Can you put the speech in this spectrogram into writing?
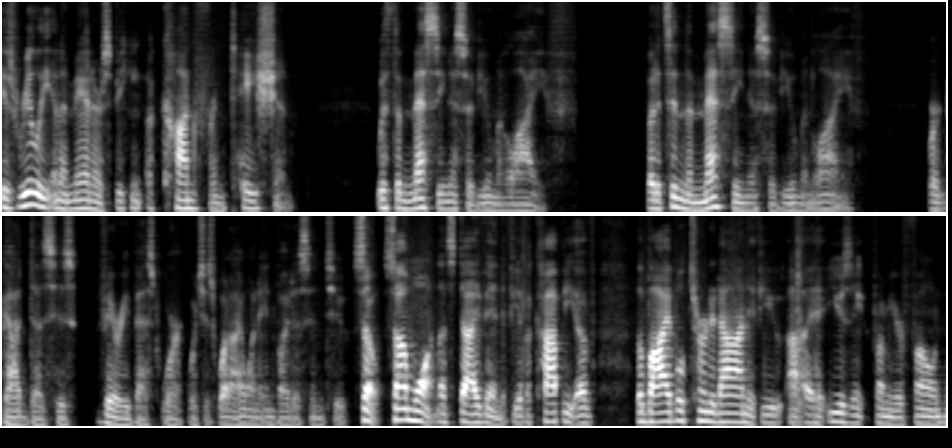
is really, in a manner of speaking, a confrontation with the messiness of human life. But it's in the messiness of human life where God does his very best work, which is what I want to invite us into. So, Psalm 1, let's dive in. If you have a copy of the Bible, turn it on if you uh, uh, using it from your phone.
